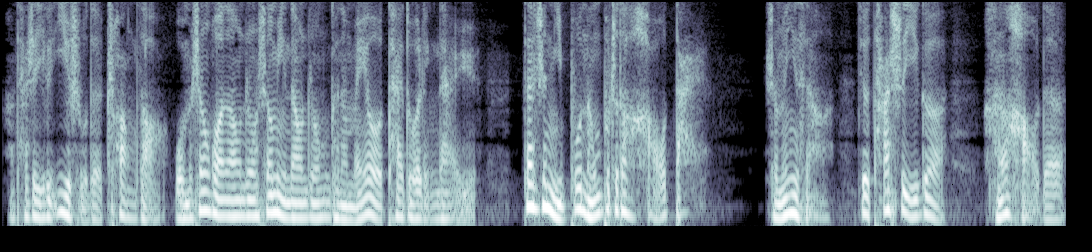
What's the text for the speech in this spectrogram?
啊，她是一个艺术的创造。我们生活当中、生命当中可能没有太多林黛玉，但是你不能不知道好歹，什么意思啊？就他是一个很好的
